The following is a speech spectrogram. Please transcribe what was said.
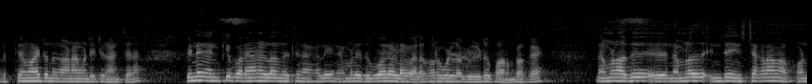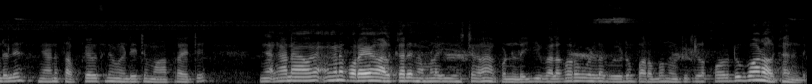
കൃത്യമായിട്ടൊന്ന് കാണാൻ വേണ്ടിയിട്ട് കാണിച്ചു തരാം. പിന്നെ എനിക്ക് പറയാനുള്ളതെന്ന് ഞങ്ങൾ നമ്മൾ ഇതുപോലെയുള്ള വില കുറവുള്ള വീട് പറമ്പൊക്കെ നമ്മളത് നമ്മൾ എന്റെ ഇൻസ്റ്റാഗ്രാം അക്കൗണ്ടിൽ ഞാൻ സബ്സ്ക്രൈബേഴ്സിന് വേണ്ടിയിട്ട് മാത്രമായിട്ട് കാരണം അങ്ങനെ കുറേ ആൾക്കാർ നമ്മളെ ഈ ഇൻസ്റ്റാഗ്രാം അക്കൗണ്ടിൽ ഈ വില കുറവുള്ള വീടും പറമ്പും നോക്കിയിട്ടുള്ള ഒരുപാട് ആൾക്കാരുണ്ട്.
